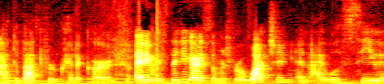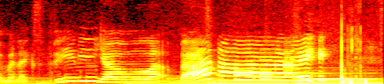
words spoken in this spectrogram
at the back of your credit card. Anyways, thank you guys so much for watching and I will see you in my next video. Bye!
